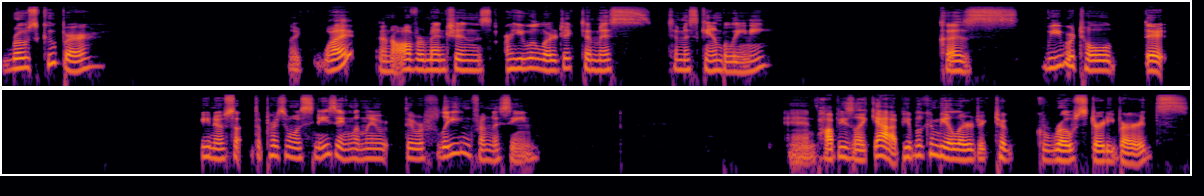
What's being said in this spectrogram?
Rose Cooper? Like, what? And Oliver mentions, are you allergic to Miss to Miss Gambolini? Because we were told that you know so the person was sneezing when they were they were fleeing from the scene. And Poppy's like, yeah, people can be allergic to gross, dirty birds.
